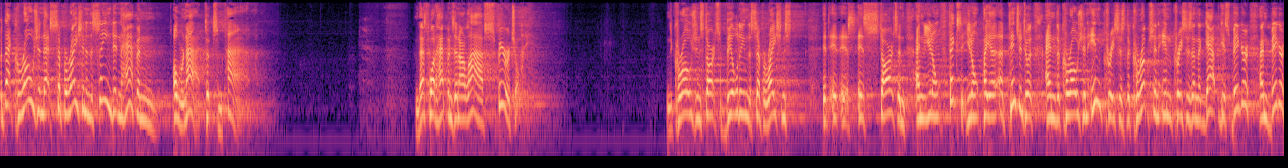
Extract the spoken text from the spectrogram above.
But that corrosion, that separation in the seam didn't happen overnight. It took some time. And that's what happens in our lives spiritually. And the corrosion starts building, the separation it, it, it, starts and, and you don't fix it. You don't pay attention to it. And the corrosion increases, the corruption increases, and the gap gets bigger and bigger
